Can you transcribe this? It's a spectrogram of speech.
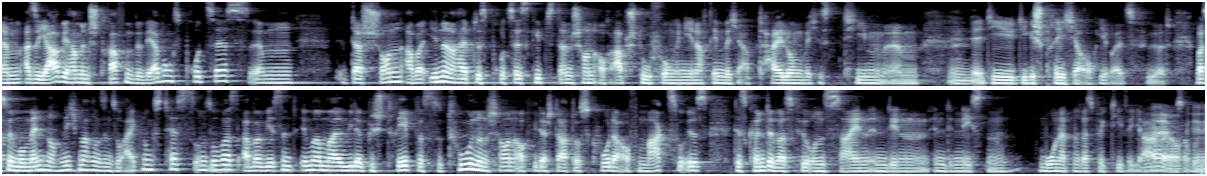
Ja. Ähm, also ja, wir haben einen straffen Bewerbungsprozess. Ähm, das schon, aber innerhalb des Prozesses gibt es dann schon auch Abstufungen, je nachdem, welche Abteilung, welches Team ähm, mhm. Äh, die, die Gespräche auch jeweils führt. Was wir im Moment noch nicht machen, sind so Eignungstests und sowas, aber wir sind immer mal wieder bestrebt, das zu tun und schauen auch, wie der Status quo da auf dem Markt so ist. Das könnte was für uns sein in den, in den nächsten Monaten respektive Jahren. Ah, ja, okay.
